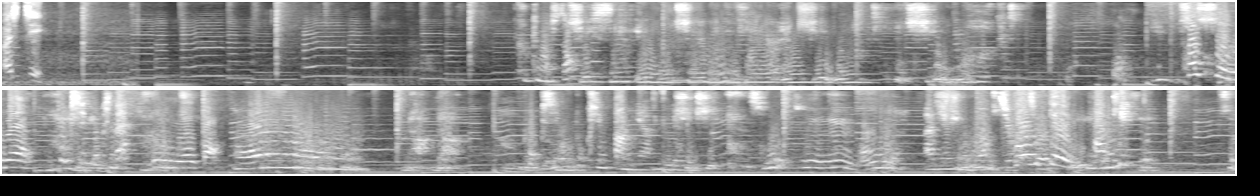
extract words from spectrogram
맛있지? 그렇게 맛있어? She sat in her chair by the fire and she rocked and she rocked. 혹시 왜? 폭신폭신해? 응, 얘가. Knock knock. On the 폭신 door. 폭신빵이야. Should she answer it? 응. 아니 뭐야? 펌킨, 펌킨 So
